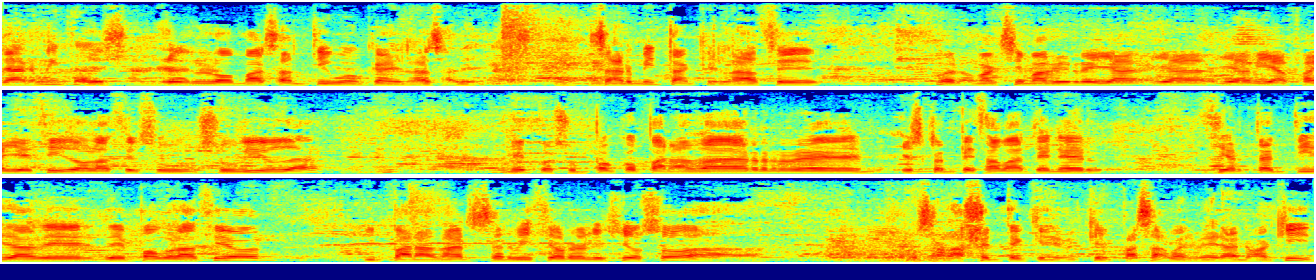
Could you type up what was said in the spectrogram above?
La ermita de es, Santana. Es lo más antiguo que hay en las arenas. Esa ermita que la hace, bueno, Máxima Aguirre ya, ya, había fallecido, la hace su, viuda, eh, pues un poco para dar, eh, esto empezaba a tener cierta entidad de población y para dar servicio religioso a, pues a la gente que, pasaba el verano aquí.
